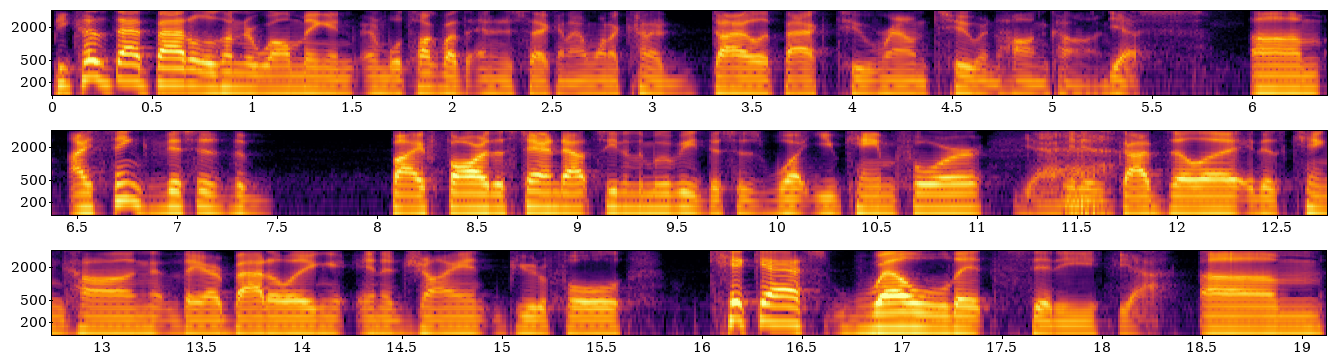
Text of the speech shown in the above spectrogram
because that battle is underwhelming and, and we'll talk about the end in a second i want to kind of dial it back to round two in hong kong yes. um i think this is the by far the standout scene of the movie this is what you came for Yeah. it is godzilla it is king kong they are battling in a giant beautiful kick-ass well-lit city Yeah. um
